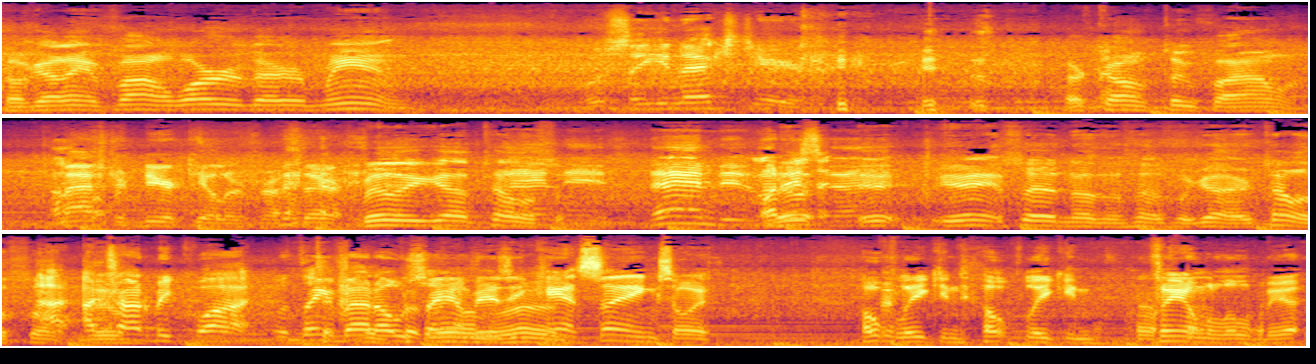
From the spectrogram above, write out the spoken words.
So got any final words there, Ben? We'll see you next year. Here comes two final. master deer killers right there. Billy, you gotta tell us. Dandies. What is Billy, you, you ain't said nothing since we got here. Tell us something. I, I try to be quiet. The thing about old Sam is he can't sing, so if, hopefully he can hopefully he can film a little bit.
